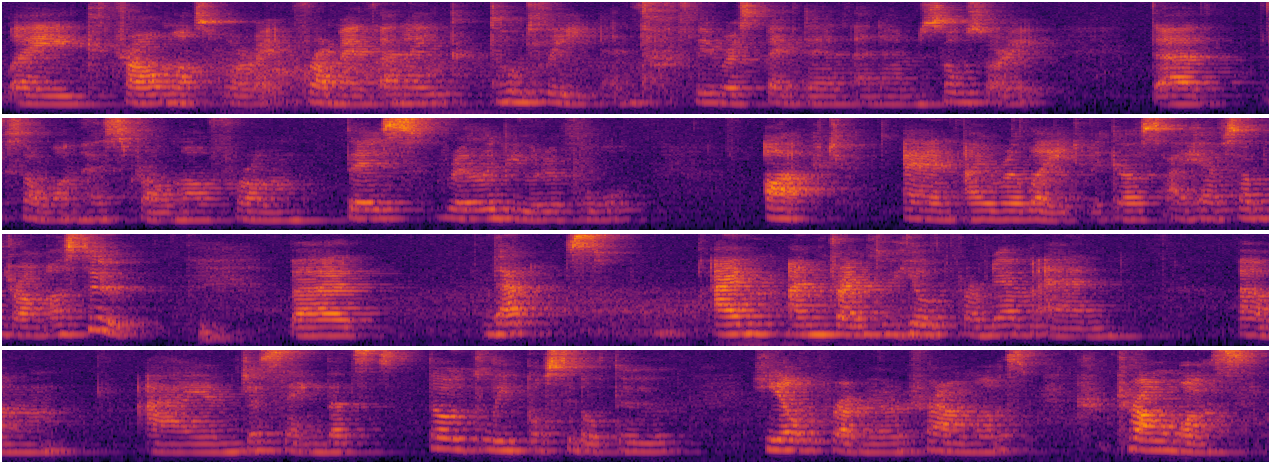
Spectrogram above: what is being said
like traumas for it from it and i totally and totally respect that and i'm so sorry that someone has trauma from this really beautiful act. And i relate because i have some traumas too. But that's I'm I'm trying to heal from them, and um, I am just saying that's totally possible to heal from your traumas, traumas,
